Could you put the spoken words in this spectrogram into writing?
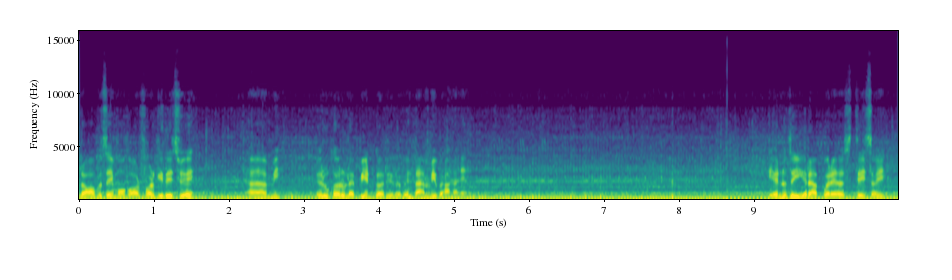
ल अब चाहिँ म घर फर्किँदैछु है। दामी रुखहरूलाई पेन्ट गरेर पनि दामी भएको यहाँ हेर्नु चाहिँ रात परे जस्तै छ है।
